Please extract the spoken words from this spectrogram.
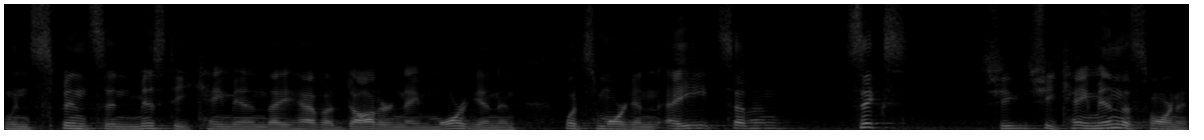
When Spence and Misty came in, they have a daughter named Morgan. And what's Morgan, eight, seven, six? She, she came in this morning.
